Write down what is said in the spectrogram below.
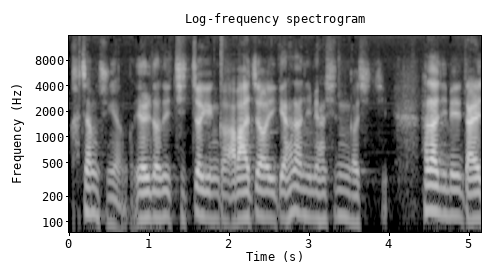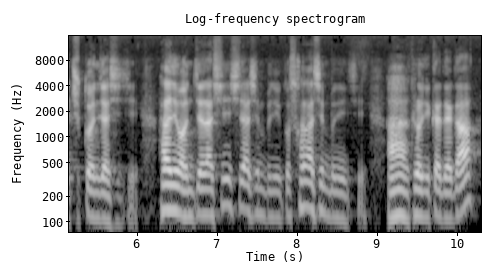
가장 중요한 거. 예를 들어서 이 지적인 거, 아 맞아 이게 하나님이 하시는 것이지. 하나님이 나의 주권자시지. 하나님 언제나 신실하신 분이고 선하신 분이지. 아 그러니까 내가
